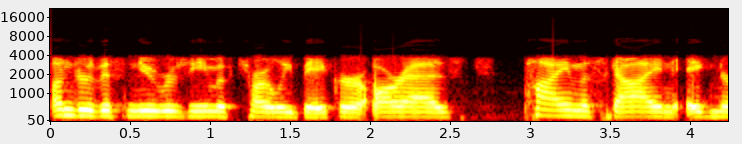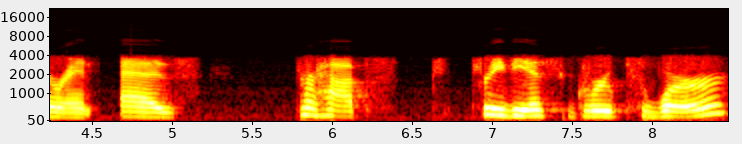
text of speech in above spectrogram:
under this new regime of Charlie Baker, are as pie in the sky and ignorant as perhaps previous groups were.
